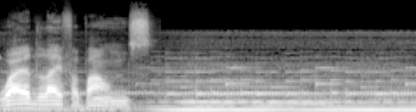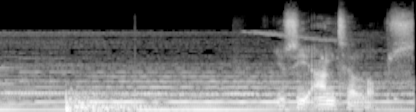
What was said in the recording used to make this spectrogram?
Wildlife abounds. You see antelopes,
